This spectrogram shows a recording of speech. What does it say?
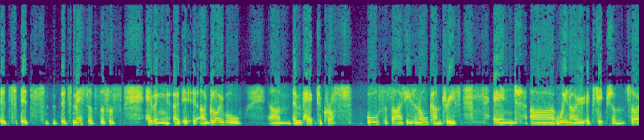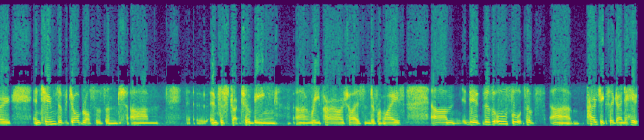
it's it's it's massive. This is having a, a global um, impact across all societies and all countries, and uh, we're no exception. So, in terms of job losses and um, infrastructure being uh, reprioritised in different ways, um, there, there's all sorts of uh, projects are going to ha-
